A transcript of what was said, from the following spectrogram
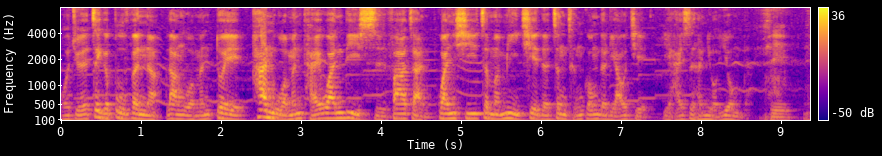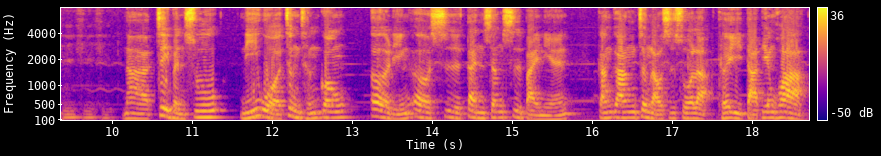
我觉得这个部分呢，让我们对和我们台湾历史发展关系这么密切的郑成功的了解，也还是很有用的。是是是是，那这本书《你我郑成功》，二零二四诞生四百年，刚刚郑老师说了，可以打电话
